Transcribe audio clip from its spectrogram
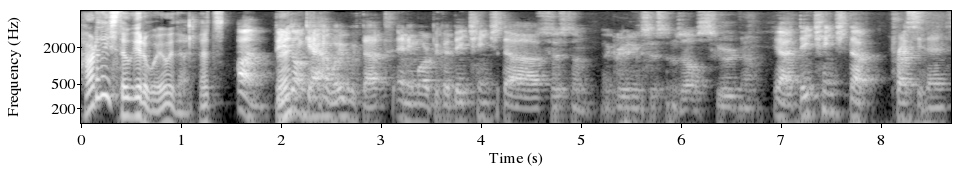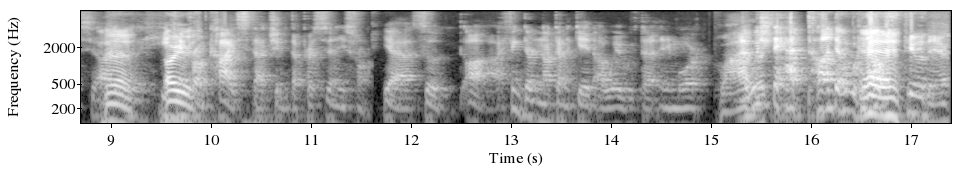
How do they still get away with that? That's Uh, they Eh? don't get away with that anymore because they changed the System. The grading system's all screwed now. Yeah, they changed the president. Uh, Yeah. He Oh, came yeah. from KAIST, actually. The president is from. Yeah, so uh, I think they're not going to get away with that anymore. Wow, I wish that's- they had done that when. I was still there.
